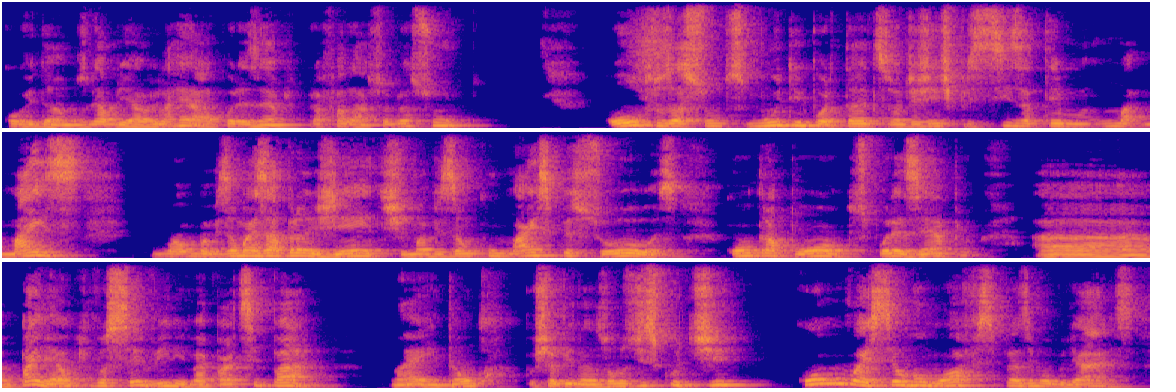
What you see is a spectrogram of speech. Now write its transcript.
convidamos Gabriel Villarreal, por exemplo, para falar sobre o assunto. Outros assuntos muito importantes, onde a gente precisa ter uma, mais uma, uma visão mais abrangente, uma visão com mais pessoas, contrapontos, por exemplo, a, o painel que você, Vini, vai participar. Não é? Então, puxa vida, nós vamos discutir como vai ser o home office para as imobiliárias.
